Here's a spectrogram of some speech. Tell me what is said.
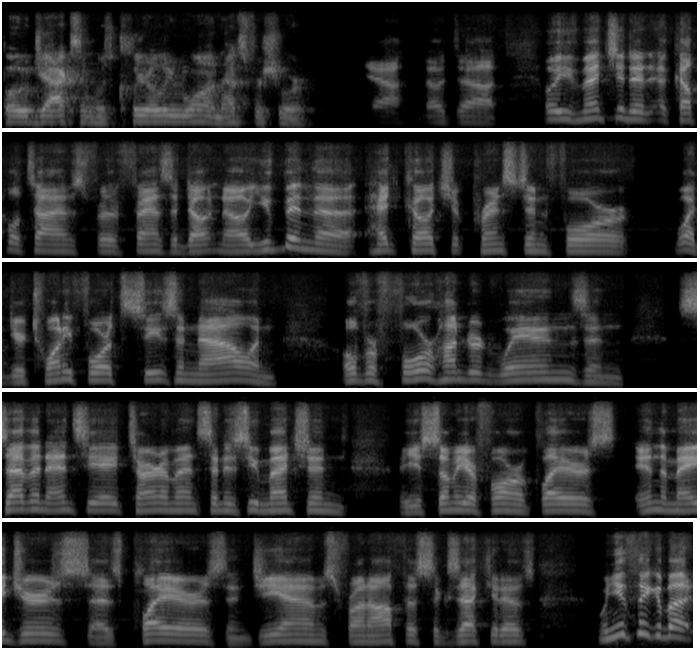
Bo Jackson was clearly one, that's for sure. Yeah, no doubt. Well, you've mentioned it a couple of times for the fans that don't know. You've been the head coach at Princeton for what, your 24th season now and over 400 wins and seven NCAA tournaments. And as you mentioned, you, some of your former players in the majors as players and GMs, front office executives. When you think about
